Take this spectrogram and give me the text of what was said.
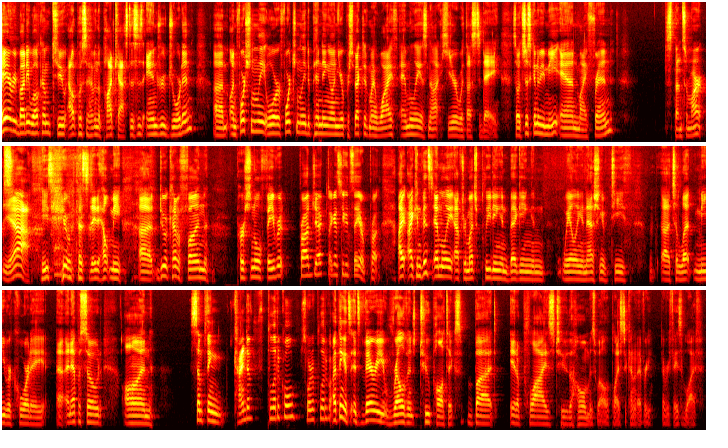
Hey, everybody, welcome to Outpost of Heaven, the podcast. This is Andrew Jordan. Um, unfortunately, or fortunately, depending on your perspective, my wife Emily is not here with us today. So it's just going to be me and my friend Spencer Marks. Yeah, he's here with us today to help me uh, do a kind of a fun personal favorite project, I guess you could say. Or pro- I, I convinced Emily after much pleading and begging and wailing and gnashing of teeth uh, to let me record a an episode on something kind of political, sort of political. I think it's it's very relevant to politics, but it applies to the home as well. It applies to kind of every every phase of life.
